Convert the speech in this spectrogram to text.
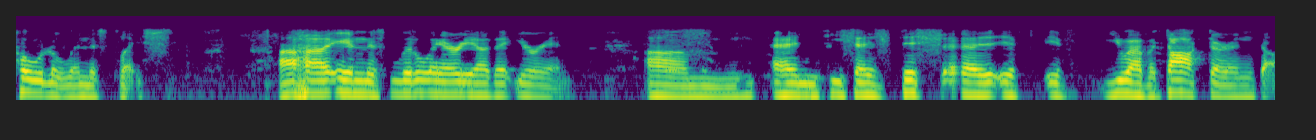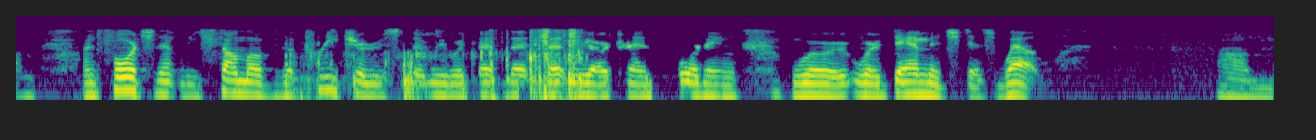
total in this place, uh, in this little area that you're in. Um, and he says, "This, uh, if if you have a doctor, and um, unfortunately, some of the creatures that we were that, that, that we are transporting were were damaged as well. Um,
